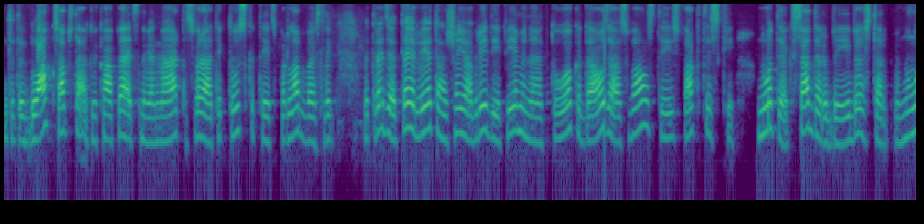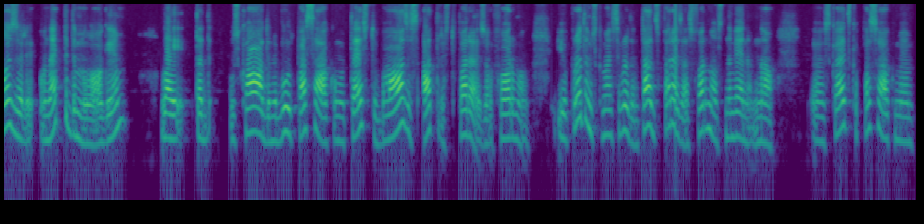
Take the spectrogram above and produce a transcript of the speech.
tad, tad blakus apstākļu, kāpēc nevienmēr tas varētu tikt uzskatīts par labu vai sliktu. Bet redziet, te ir vietā šajā brīdī pieminēt to, ka daudzās valstīs faktiski notiek sadarbība starp nozari un epidemiologiem lai tad uz kādu nebūtu pasākumu testu bāzes atrastu pareizo formulu. Jo, protams, ka mēs saprotam, tādas pareizās formulas nevienam nav. Skaidrs, ka pasākumiem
